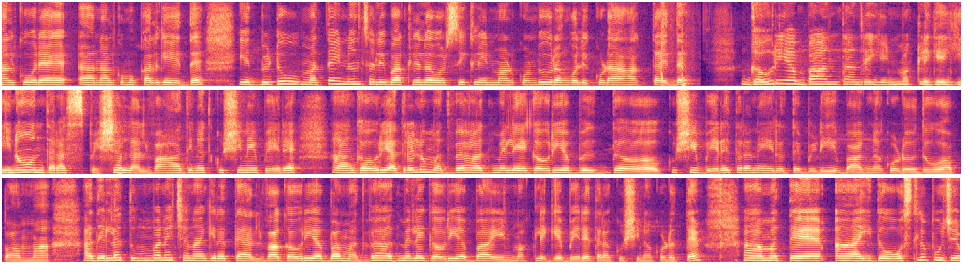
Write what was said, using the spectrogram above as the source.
ನಾಲ್ಕೂವರೆ ನಾಲ್ಕು ಮುಕ್ಕಾಲ್ಗೆ ಎದ್ದೆ. ಎದ್ಬಿಟ್ಟು ಮತ್ತೆ ಇನ್ನೊಂದು ಸಲ ಬಾಕ್ಲೆಲ್ಲ ಒರೆಸಿ ಕ್ಲೀನ್ ಮಾಡಿಕೊಂಡು ರಂಗೋಲಿ ಕೂಡ ಹಾಕ್ತಾ ಇದ್ದೆ. ಗೌರಿ ಹಬ್ಬ ಅಂತ ಅಂದರೆ ಹೆಣ್ಮಕ್ಳಿಗೆ ಏನೋ ಒಂಥರ ಸ್ಪೆಷಲ್ ಅಲ್ವಾ? ಆ ದಿನದ ಖುಷಿನೇ ಬೇರೆ. ಗೌರಿ ಅದರಲ್ಲೂ ಮದುವೆ ಆದಮೇಲೆ ಗೌರಿ ಹಬ್ಬದ ಖುಷಿ ಬೇರೆ ಥರನೇ ಇರುತ್ತೆ ಬಿಡಿ. ಬಾಗ್ನ ಕೊಡೋದು, ಅಪ್ಪ, ಅಮ್ಮ, ಅದೆಲ್ಲ ತುಂಬಾ ಚೆನ್ನಾಗಿರುತ್ತೆ ಅಲ್ವಾ? ಗೌರಿ ಹಬ್ಬ ಮದುವೆ ಆದಮೇಲೆ ಗೌರಿ ಹಬ್ಬ ಹೆಣ್ಮಕ್ಳಿಗೆ ಬೇರೆ ಥರ ಖುಷಿನ ಕೊಡುತ್ತೆ. ಮತ್ತು ಇದು ಹೊಸ್ಲು ಪೂಜೆ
